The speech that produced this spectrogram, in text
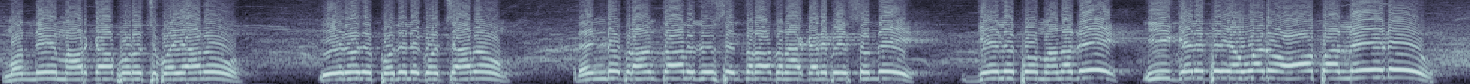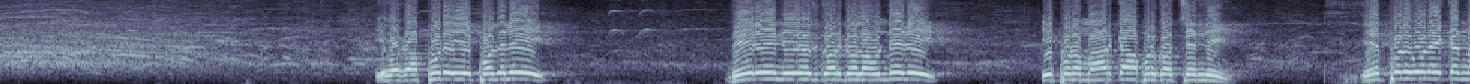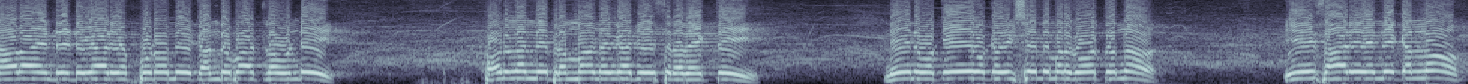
మొన్నే మార్కాపూర్ వచ్చిపోయాను ఈరోజు పొదిలికి వచ్చాను. రెండు ప్రాంతాలు చూసిన తర్వాత నాకు అనిపిస్తుంది. గెలుపు మనది. ఈ గెలుపు ఎవడు ఆపలేడు. ఒకప్పుడు ఈ పొదిలి వేరే నియోజకవర్గంలో ఉండేది. ఇప్పుడు మార్కాపురకు వచ్చింది. ఎప్పుడు కూడా ఇక్కడ నారాయణ రెడ్డి గారు ఎప్పుడూ మీకు అందుబాటులో ఉండి పనులన్నీ బ్రహ్మాండంగా చేసిన వ్యక్తి. నేను ఒకే ఒక విషయం మిమ్మల్ని కోరుతున్నా. ఈసారి ఎన్నికల్లో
